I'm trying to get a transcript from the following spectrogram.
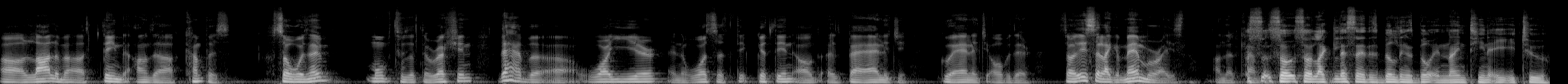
a lot of uh, things on the compass. So when they move to the direction, they have a uh, what year and what's a th- good thing or a bad energy, good energy over there. So it's like memorized on the compass. so, so so like let's say this building is built in 1982,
